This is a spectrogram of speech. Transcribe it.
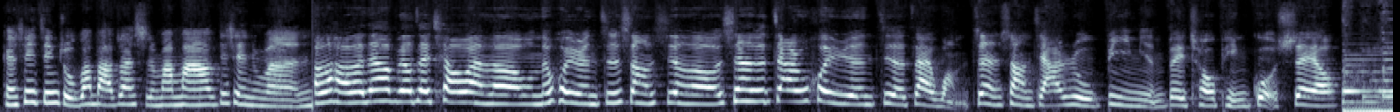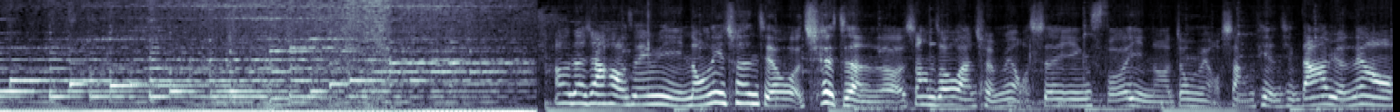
感谢金主爸爸、钻石妈妈，谢谢你们。好了好了，大家不要再敲碗了，我们的会员制上线了，现在就加入会员，记得在网站上加入，避免被抽苹果税哦。Hello，大家好，我是 Amy。农历春节我确诊了，上周完全没有声音，所以呢就没有上片，请大家原谅哦。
